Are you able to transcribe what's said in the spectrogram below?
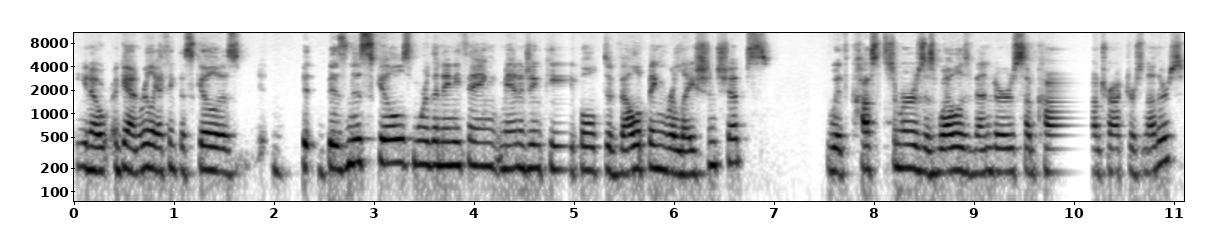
you know, again, really, I think the skill is business skills more than anything, managing people, developing relationships with customers as well as vendors, subcontractors, and others.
